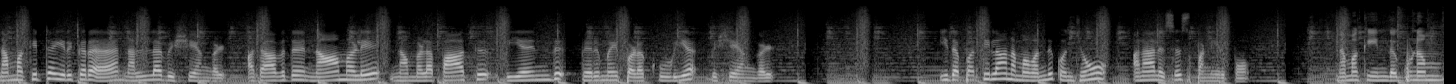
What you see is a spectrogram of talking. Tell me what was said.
நம்மக்கிட்ட இருக்கிற நல்ல விஷயங்கள். அதாவது நாமளே நம்மளை பார்த்து வியந்து பெருமைப்படக்கூடிய விஷயங்கள். இதை பற்றிலாம் நம்ம வந்து கொஞ்சம் அனாலிசிஸ் பண்ணியிருப்போம் நமக்கு இந்த குணம்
